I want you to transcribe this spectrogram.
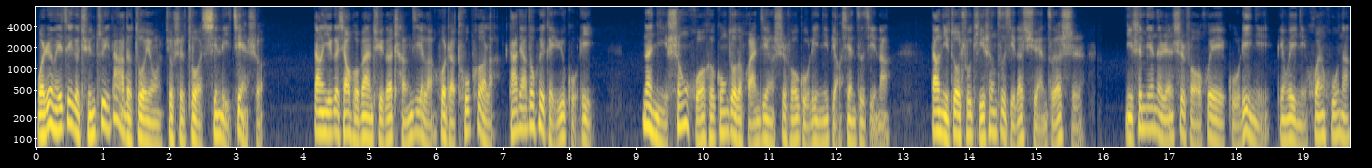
我认为这个群最大的作用就是做心理建设。当一个小伙伴取得成绩了或者突破了，大家都会给予鼓励。那你生活和工作的环境是否鼓励你表现自己呢？当你做出提升自己的选择时，你身边的人是否会鼓励你并为你欢呼呢？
